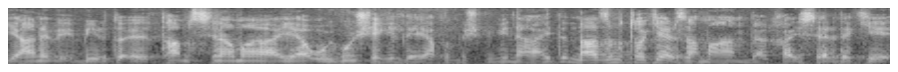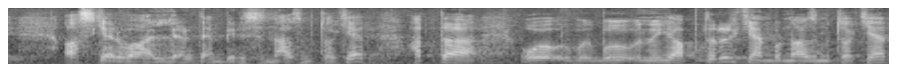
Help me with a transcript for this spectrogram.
Yani bir, e, tam sinemaya uygun şekilde yapılmış bir binaydı. Nazım Toker zamanında Kayseri'deki asker valilerden birisi Nazım Toker. Hatta o bu- bunu yaptırırken bu Nazım Toker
